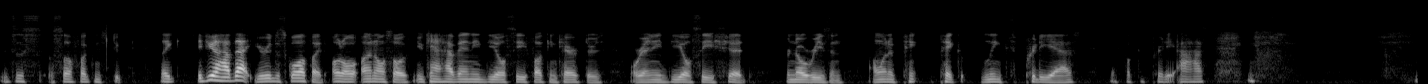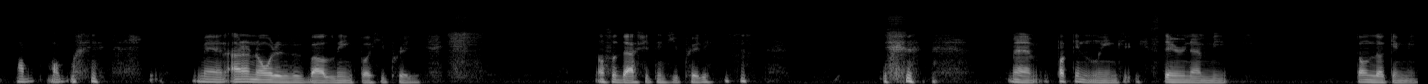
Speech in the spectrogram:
This is so fucking stupid. Like, if you have that, you're disqualified. Oh, and also, you can't have any DLC fucking characters or any DLC shit for no reason. I want to pick, pick Link's pretty ass. The fucking pretty ass. my, my, man, I don't know what it is about Link, but he pretty. Also, Dash, you think he pretty? man, fucking Link, he's staring at me. Don't look at me.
